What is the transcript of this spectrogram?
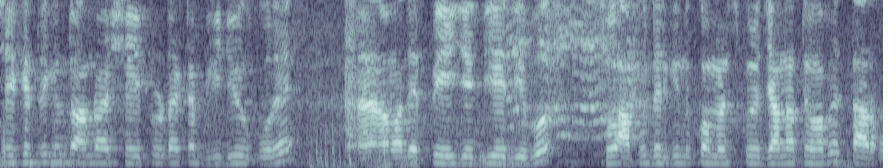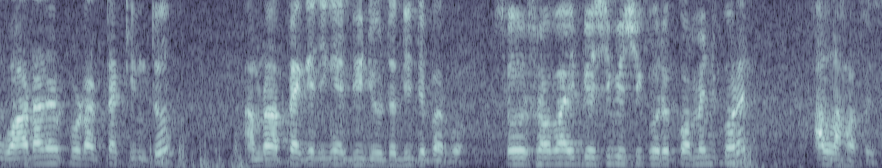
সেক্ষেত্রে কিন্তু আমরা সেই প্রোডাক্টটা ভিডিও করে আমাদের পেজে দিয়ে দিব। সো আপুদের কিন্তু কমেন্টস করে জানাতে হবে, তার অর্ডারের প্রোডাক্টটা কিন্তু আমরা প্যাকেজিংয়ের ভিডিওটা দিতে পারব। সো সবাই বেশি বেশি করে কমেন্ট করেন। আল্লাহ হাফেজ।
